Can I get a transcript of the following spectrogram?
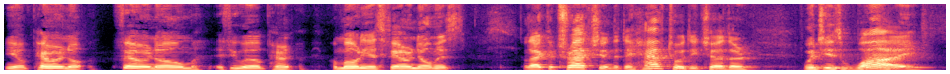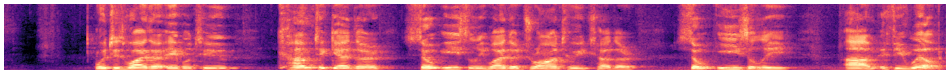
you know, parano- pheromone, if you will, harmonious, pheronomous, like attraction that they have towards each other, which is why, which is why they're able to come together so easily, why they're drawn to each other so easily, um, if you will.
